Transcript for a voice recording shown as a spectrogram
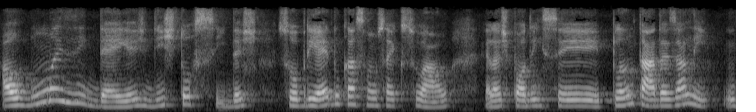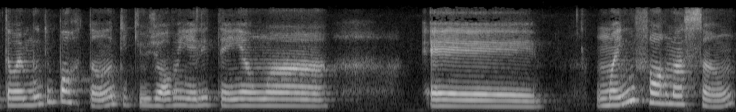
algumas ideias distorcidas sobre educação sexual, elas podem ser plantadas ali. Então é muito importante que o jovem ele tenha uma é, uma informação,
